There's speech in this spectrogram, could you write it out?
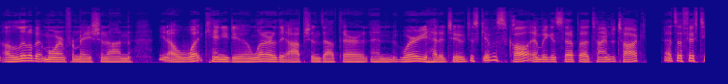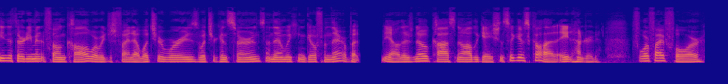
a little bit more information on, you know, what can you do and what are the options out there and, where are you headed to, just give us a call and we can set up a time to talk. That's a 15 to 30 minute phone call where we just find out what's your worries, what's your concerns, and then we can go from there. But you know, there's no cost, no obligation. So give us a call at 800 454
